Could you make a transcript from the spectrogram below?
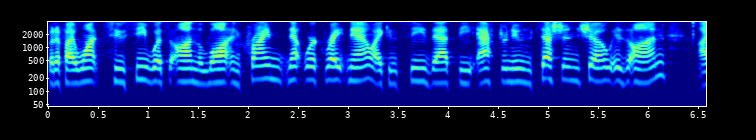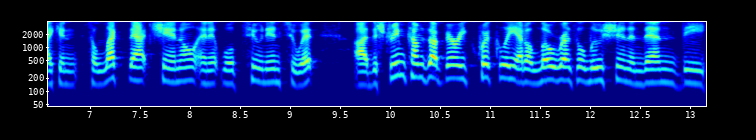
But if I want to see what's on the Law and Crime Network right now, I can see that the afternoon session show is on. I can select that channel and it will tune into it. Uh, the stream comes up very quickly at a low resolution and then the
